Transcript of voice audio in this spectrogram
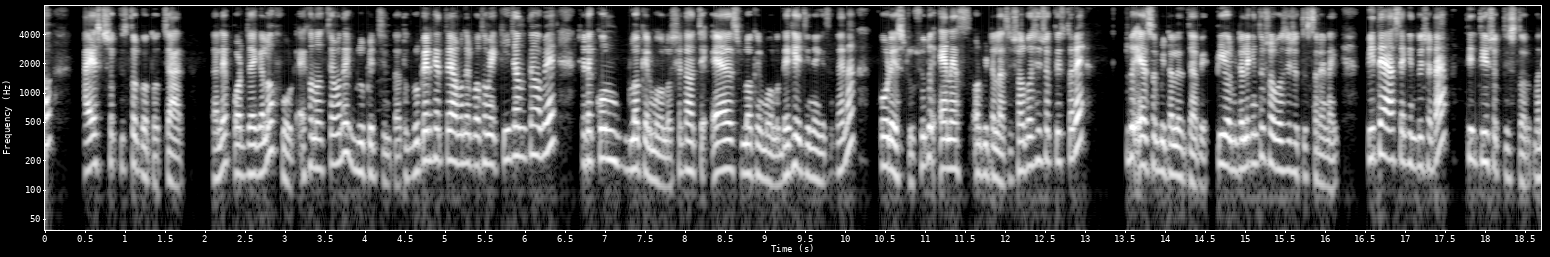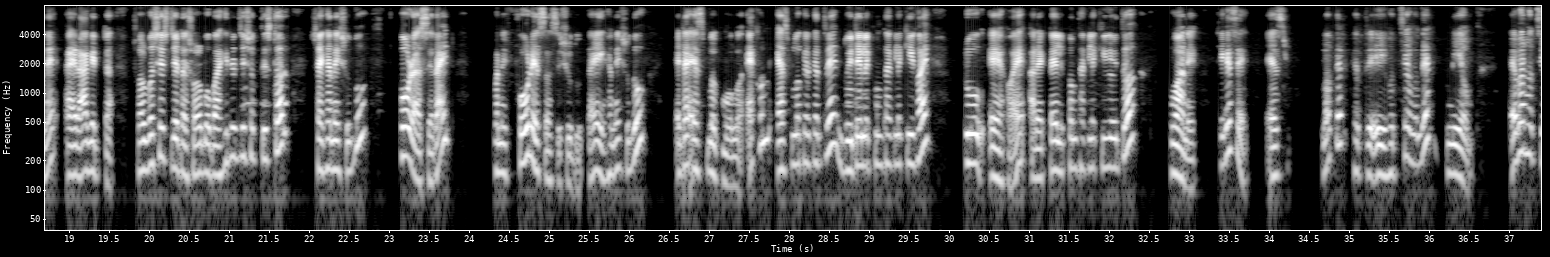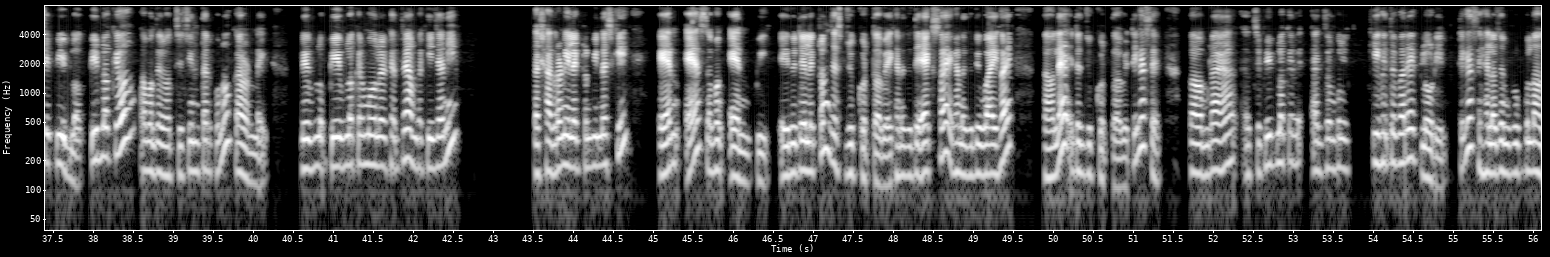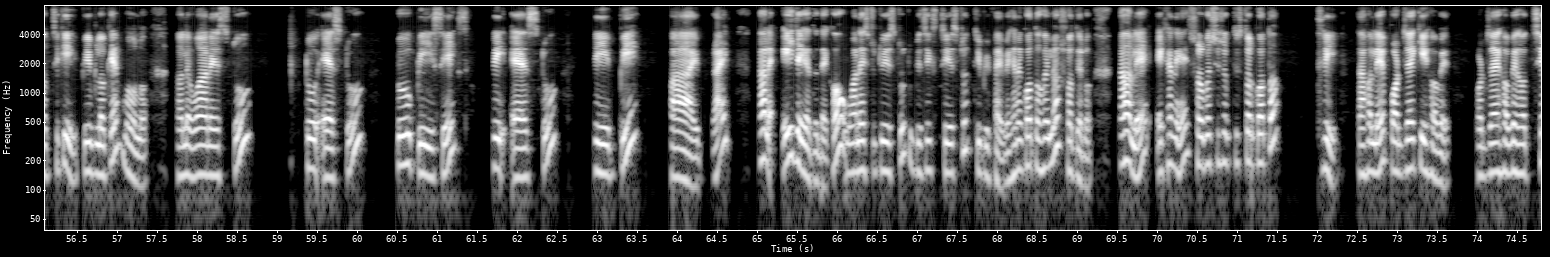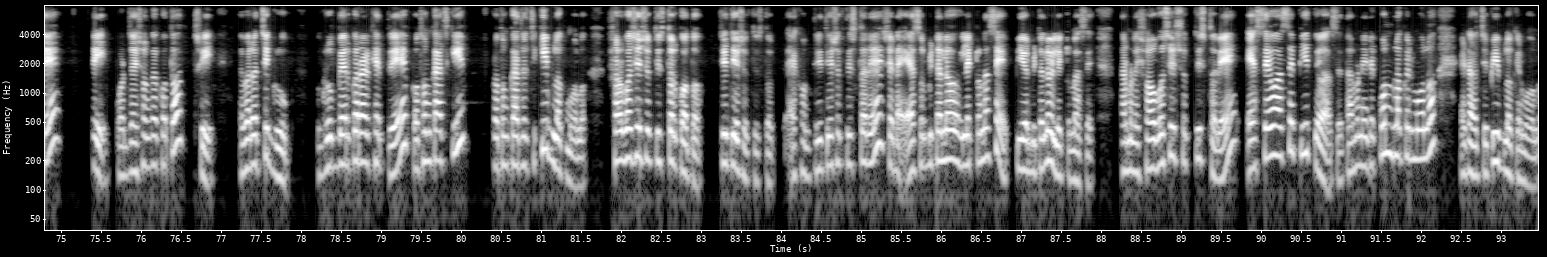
হাইয়েস্ট শক্তিস্তর কত? চার। তাহলে পর্যায়ে গেল ফোর এখন হচ্ছে আমাদের গ্রুপের চিন্তা। তো গ্রুপের ক্ষেত্রে আমাদের প্রথমে কি জানতে হবে? সেটা কোন ব্লকের মৌল? সেটা হচ্ছে এস ব্লকের মৌল। দেখেই চিনে গেছে তাই না? ফোর এস টু শুধু এন এস অরবিটাল আছে। সর্বশেষ শক্তিস্তরে শুধু এস অরবিটালে যাবে। পি অরবিটালে কিন্তু সর্বশেষ শক্তিস্তরে নাই। পিতে আছে কিন্তু সেটা তৃতীয় শক্তিস্তর মানে এর আগেরটা। সর্বশেষ যেটা, সর্ববাহিরের যে শক্তি স্তর, সেখানে শুধু ফোর আছে রাইট মানে ফোর এস আছে শুধু। তাই এখানে শুধু এটা এস ব্লক মৌল। এখন এস ব্লকের ক্ষেত্রে দুইটা ইলেকট্রন থাকলে কি হয়? টু এ হয়, আর একটা ইলেকট্রন থাকলে কি হইতো? ওয়ান এ ঠিক আছে? এস ব্লকের ক্ষেত্রে এই হচ্ছে আমাদের নিয়ম। এবার হচ্ছে পি ব্লক পি ব্লকেও আমাদের হচ্ছে চিন্তার কোনো কারণ নেই। পি ব্লকের মৌলের ক্ষেত্রে আমরা কি জানি? তার সাধারণ ইলেকট্রন বিন্যাস কি? এন এস এবং এন পি এই দুইটা ইলেকট্রন জাস্ট যোগ করতে হবে। এখানে যদি এক্স হয়, এখানে যদি ওয়াই হয়, তাহলে এটা যোগ করতে হবে, ঠিক আছে? তো আমরা হচ্ছে পি ব্লকের এক্সাম্পল কি হইতে পারে? ক্লোরিন ঠিক আছে? হ্যালোজেন গ্রুপগুলো হচ্ছে কি? পি ব্লকের মৌল। তাহলে one s two two s two two p six three s two three p five right তাহলে এই জায়গাতে দেখো one s two two s two two p six three s two three p five এখানে কত হইল? সতেরো। তাহলে এখানে সর্বশেষ শক্তি স্তর কত? থ্রি তাহলে পর্যায় কি হবে? পর্যায় হবে হচ্ছে থ্রি পর্যায় সংখ্যা কত? থ্রি এবার হচ্ছে গ্রুপ গ্রুপ বের করার ক্ষেত্রে প্রথম কাজ কি? প্রথম কাজ হচ্ছে কি ব্লক মৌল। সর্বশেষ শক্তি স্তর কত? তৃতীয় শক্তি স্তর। এখন তৃতীয় শক্তি স্তরে সেটা এস অরবিটালেও ইলেকট্রন আছে পি অরবিটালেও ইলেকট্রন আছে। তার মানে সর্বশেষ শক্তি স্তরে এস এও আছে পি তেও আছে। তার মানে এটা কোন ব্লকের মৌল? এটা হচ্ছে পি ব্লকের মৌল।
